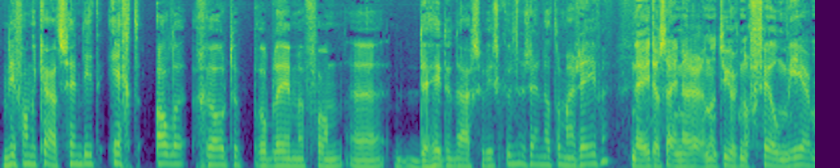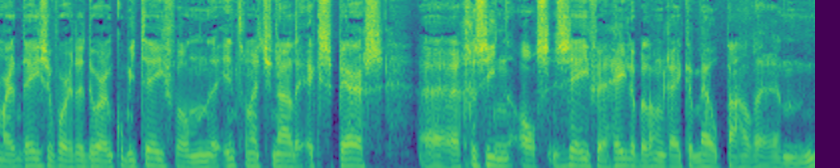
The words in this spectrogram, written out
meneer van der Kaats, zijn dit echt alle grote problemen van eh, de hedendaagse wiskunde? Zijn dat er maar zeven? Nee, er zijn er natuurlijk nog veel meer, maar deze worden door een comité van eh, internationale experts eh, gezien als zeven hele belangrijke mijlpalen. En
